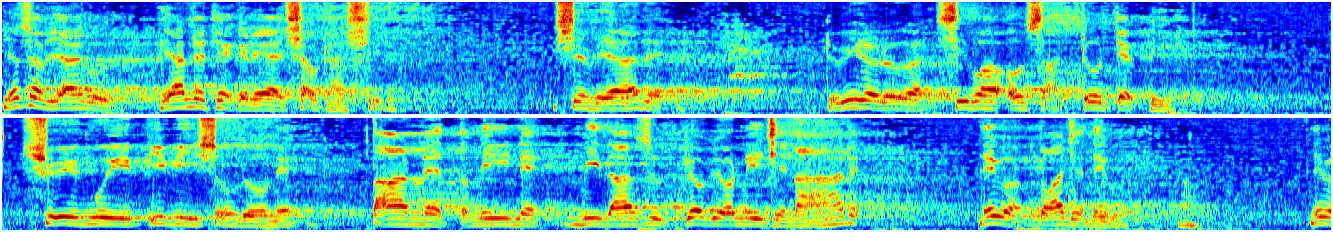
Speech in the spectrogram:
မြတ်စွာဘုရားကိုဘုရားလက်ထက်ကလေးကလျှောက်တာရှိတယ်အရှင်ဘုရားတဲ့ တပည့်တော်တို့ကစီးပွားဥစ္စာတိုးတက်ပြီးရွှေငွေပြည့်ပြည့်စုံစုံနဲ့သားနဲ့သမီးနဲ့မိသားစုပျော်ပျော်နေချင်တာတဲ့နေကမသွားချင်သေးဘူးနော်နေက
